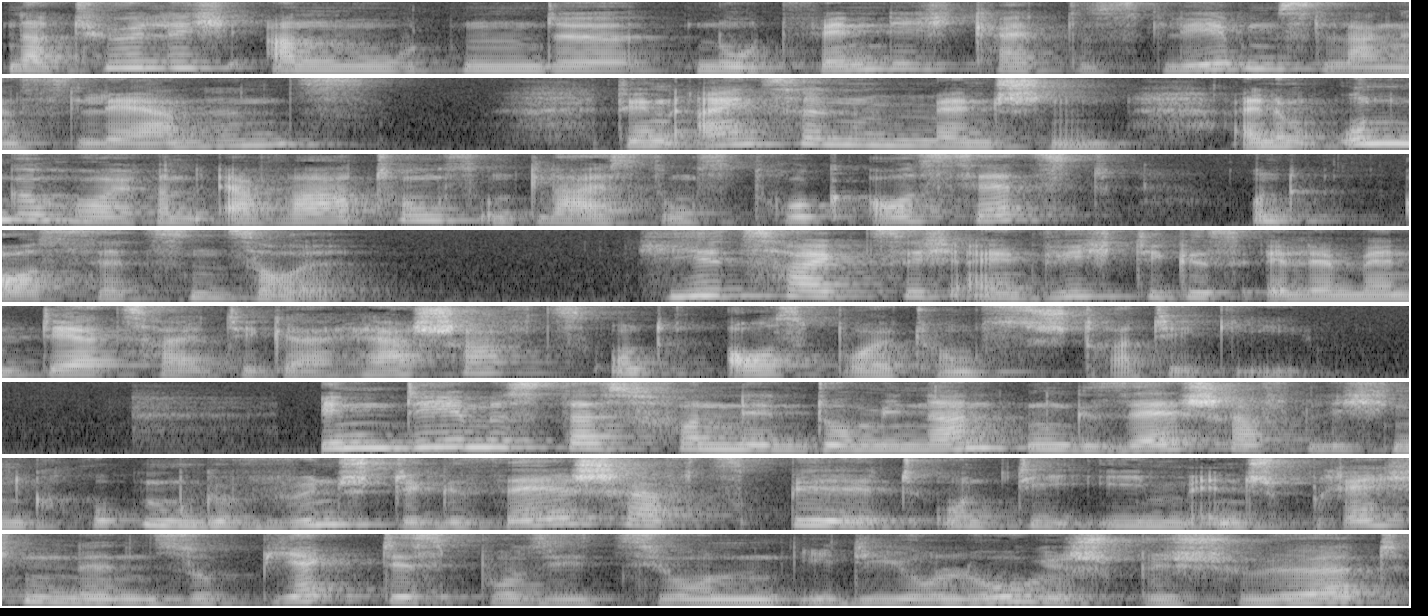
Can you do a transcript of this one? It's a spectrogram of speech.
natürlich anmutende Notwendigkeit des lebenslanges Lernens den einzelnen Menschen einem ungeheuren Erwartungs- und Leistungsdruck aussetzt und aussetzen soll. Hier zeigt sich ein wichtiges Element derzeitiger Herrschafts- und Ausbeutungsstrategie. Indem es das von den dominanten gesellschaftlichen Gruppen gewünschte Gesellschaftsbild und die ihm entsprechenden Subjektdispositionen ideologisch beschwört,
